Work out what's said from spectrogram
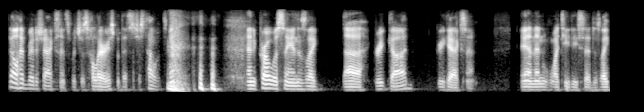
They all have British accents, which is hilarious, but that's just how it's done. and Crowe was saying is like, uh, Greek god, Greek accent. And then Waititi said is like,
